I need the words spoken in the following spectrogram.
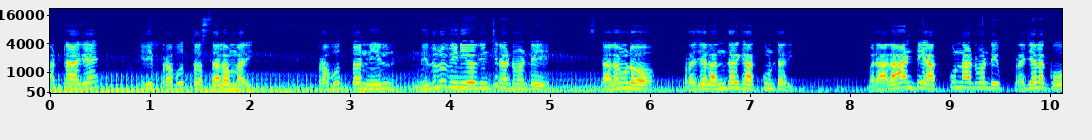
అట్లాగే ఇది ప్రభుత్వ స్థలం మరి. ప్రభుత్వ నిల్- నిధులు వినియోగించినటువంటి స్థలంలో ప్రజలందరికీ హక్కు ఉంటుంది. మరి అలాంటి హక్కు ఉన్నటువంటి ప్రజలకు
